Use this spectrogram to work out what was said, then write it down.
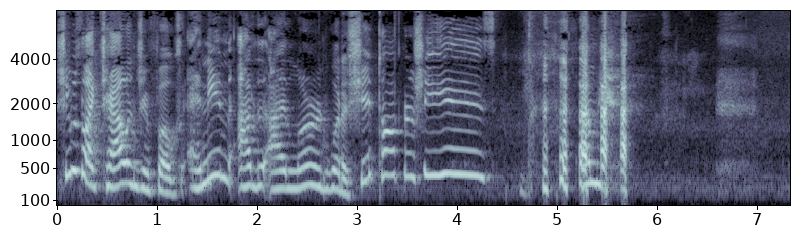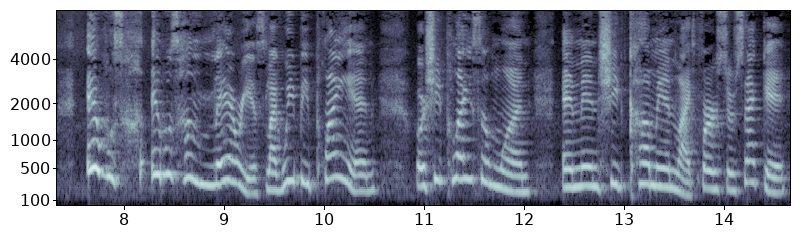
She was like challenging folks, and then I, I learned what a shit talker she is. I mean, it was it was hilarious. Like we'd be playing, or she'd play someone, and then she'd come in like first or second,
